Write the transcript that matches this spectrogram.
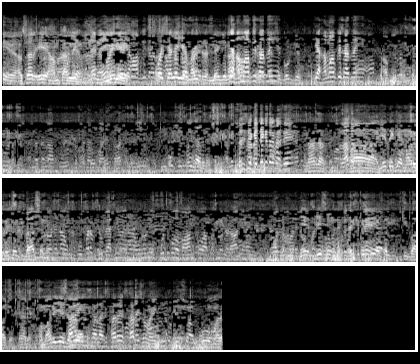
Sir ये हम कर नहीं। नहीं ये आपकी तरफ़ वो चले ये हमारी तरफ़ से। क्या हम आपके साथ नहीं है? गुड गिफ्ट क्या हम आपके साथ नहीं है? आप अल्लाह ताला आपको तो सर इसमें कितने कितने पैसे हज़ार हज़ार हाँ ये देखिए हमारे बच्चों की बात सुनो उन्होंने ना ऊपर जो बैठे हुए हैं ना उन्होंने खुद को आवाम को आपस में लड़ा के ना ये ये सुन कितने अकल की बात है। हमारे ये सारे इंशाल्लाह सारे सारे सुनवाएँगे। वो हमारे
